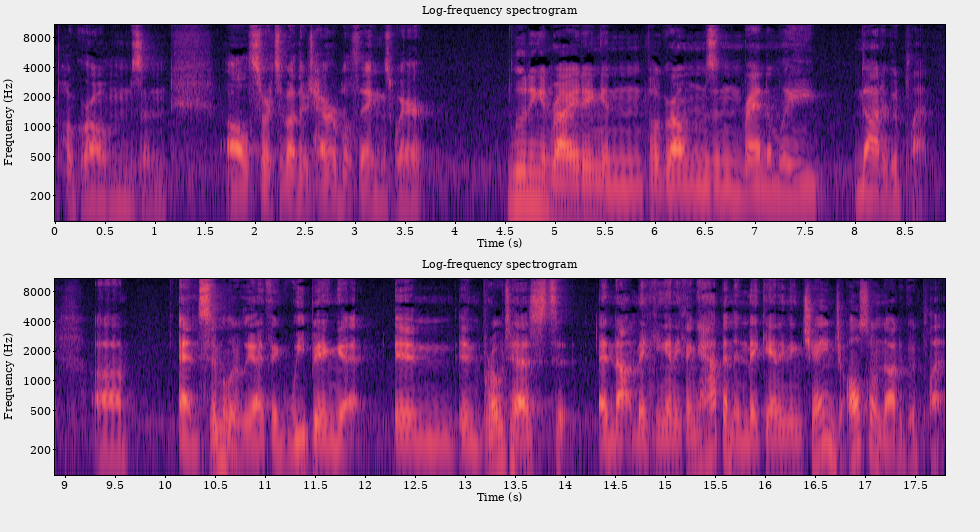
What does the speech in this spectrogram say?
pogroms and all sorts of other terrible things where looting and rioting and pogroms and randomly not a good plan. Uh, and similarly, I think weeping in in protest and not making anything happen and make anything change also not a good plan.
